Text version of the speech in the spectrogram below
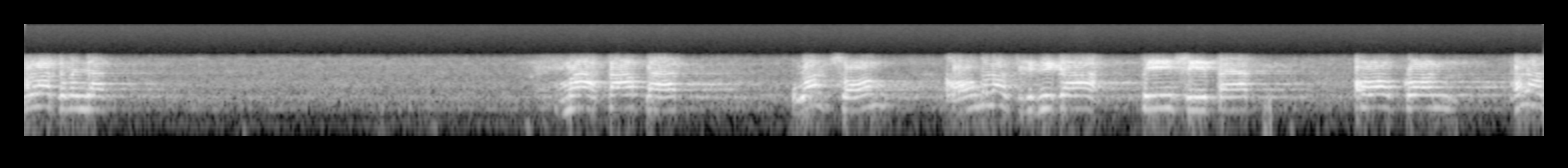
พระราชบัญญัติ มาตราแปดวรรคสองของพระราชกิจฎีกาปีสี่แปดออกก่อนพระราช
